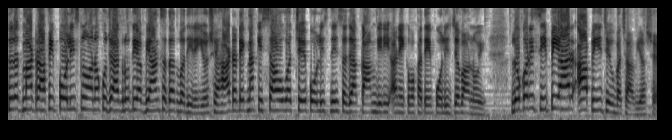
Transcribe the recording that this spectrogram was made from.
સુરતમાં ટ્રાફિક પોલીસનું અનોખું જાગૃતિ અભિયાન સતત વધી રહ્યું છે. હાર્ટ એટેકના કિસ્સાઓ વચ્ચે પોલીસની સજા, કામગીરી અનેક વખતે પોલીસ જવાનોએ લોકોને સીપીઆર આપી જીવ બચાવ્યો છે.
